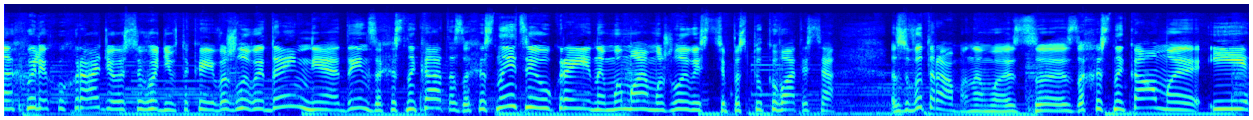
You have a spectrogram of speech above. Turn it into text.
на хвилях Ухрадіо сьогодні в такий важливий день, день захисника та захисниці України. Ми маємо можливість поспілкуватися з ветеранами, з захисниками і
